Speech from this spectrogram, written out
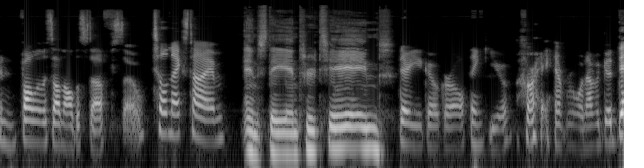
And follow us on all the stuff. So till next time. And stay entertained. There you go, girl. Thank you. All right, everyone. Have a good day.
